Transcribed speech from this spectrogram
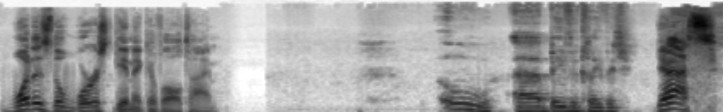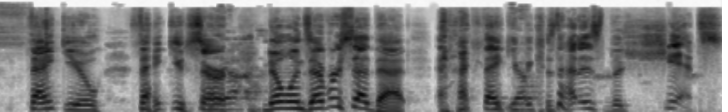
What is the worst gimmick of all time? Oh, uh, beaver cleavage. Yes. Thank you. Thank you, sir. Yeah. No one's ever said that. And I thank you Yep. because that is the shit.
